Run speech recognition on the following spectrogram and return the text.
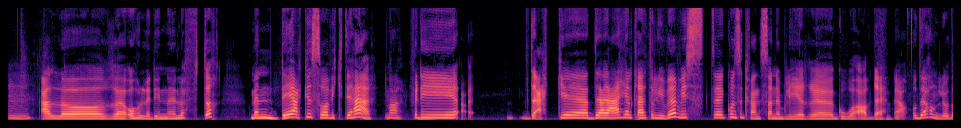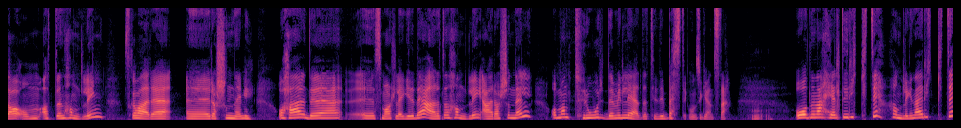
Eller eh, å holde dine løfter. Men det er ikke så viktig her. Nei. Fordi det er ikke Det er helt greit å lyve hvis eh, konsekvensene blir eh, gode av det. Ja, og det handler jo da om at en handling skal være eh, rasjonell. Og her, det eh, Smart legger i det, er at en handling er rasjonell, og man tror den vil lede til de beste konsekvensene. Og den er helt riktig. Handlingen er riktig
